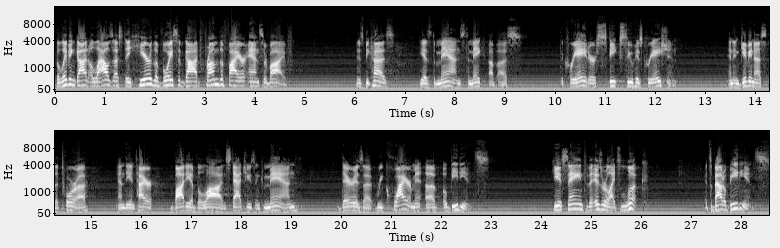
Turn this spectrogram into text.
The living God allows us to hear the voice of God from the fire and survive. It is because he has demands to make of us. The Creator speaks to his creation. And in giving us the Torah and the entire body of the law and statutes and command, there is a requirement of obedience. He is saying to the Israelites, Look, it's about obedience.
